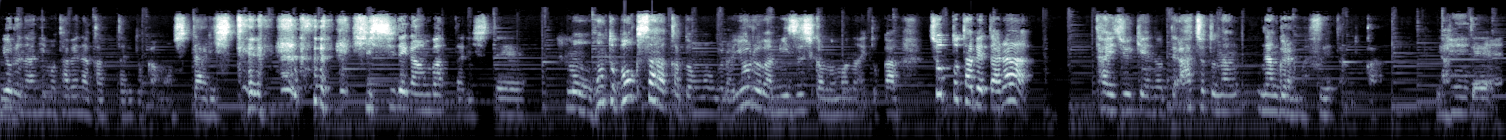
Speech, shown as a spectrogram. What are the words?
夜何も食べなかったりとかもしたりして、必死で頑張ったりして、もう本当ボクサーかと思うぐらい夜は水しか飲まないとか、ちょっと食べたら体重計乗って、あ、ちょっと何何グラム増えたとかやって、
